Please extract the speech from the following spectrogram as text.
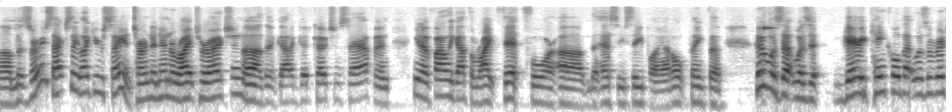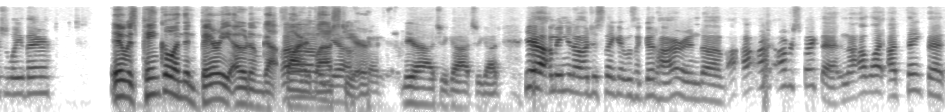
uh, Missouri's actually, like you were saying, turned it in the right direction. Uh, they've got a good coaching staff, and you know, finally got the right fit for uh, the SEC play. I don't think the who was that? Was it Gary Pinkel that was originally there? It was Pinkel, and then Barry Odom got fired oh, last yeah, year. Okay. Yeah, gotcha, gotcha, gotcha. Yeah, I mean, you know, I just think it was a good hire, and uh, I, I, I respect that, and I like. I think that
